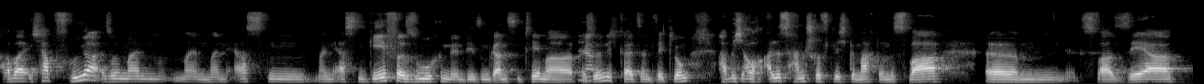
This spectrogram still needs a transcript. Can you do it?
Aber ich habe früher, also in meinen, meinen, meinen ersten, meinen ersten Gehversuchen in diesem ganzen Thema Persönlichkeitsentwicklung, ja. habe ich auch alles handschriftlich gemacht und es war, ähm, es war sehr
